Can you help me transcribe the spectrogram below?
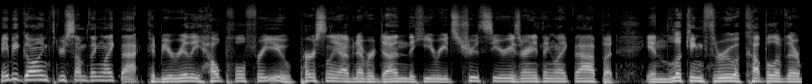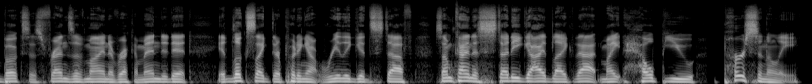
Maybe going through something like that could be really helpful for you. Personally, I've never done the He Reads Truth series or anything like that, but in looking through a couple of their books, as friends of mine have recommended it, it looks like they're putting out really good stuff. Some kind of study guide like that might help you personally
